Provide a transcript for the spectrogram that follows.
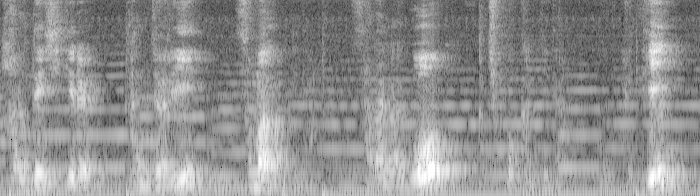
하루 되시기를 간절히 소망합니다. 사랑하고 축복합니다. 화이팅!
